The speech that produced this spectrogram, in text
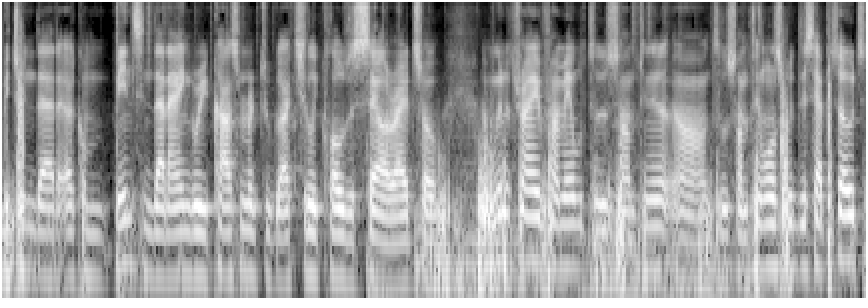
between that uh, convincing that angry customer to actually close the sale right? So i'm gonna try if i'm able to do something uh, do something else with these episodes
